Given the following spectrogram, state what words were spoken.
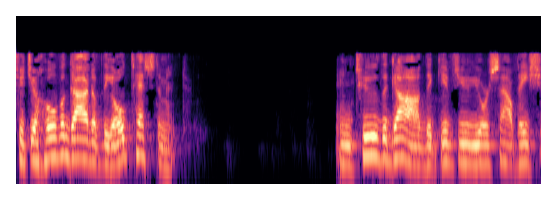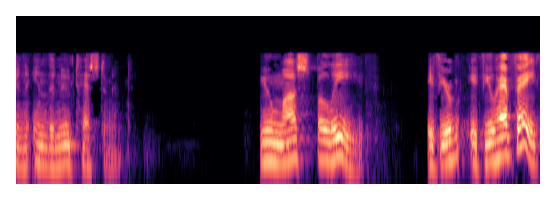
to Jehovah God of the Old Testament and to the God that gives you your salvation in the New Testament. You must believe. If, you if you have faith,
